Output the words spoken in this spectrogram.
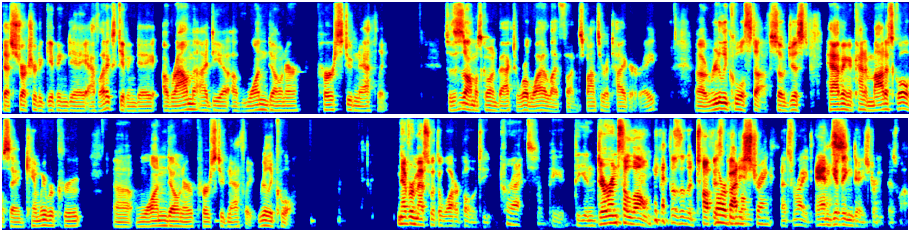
that structured a giving day athletics giving day around the idea of one donor per student athlete so this is almost going back to world wildlife fund sponsor a tiger right uh, really cool stuff so just having a kind of modest goal of saying can we recruit uh, one donor per student athlete really cool Never mess with the water polo team. Correct. The, the endurance alone, Yes. those are the toughest. Lower body people. strength. That's right. And Yes. giving day strength as well.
